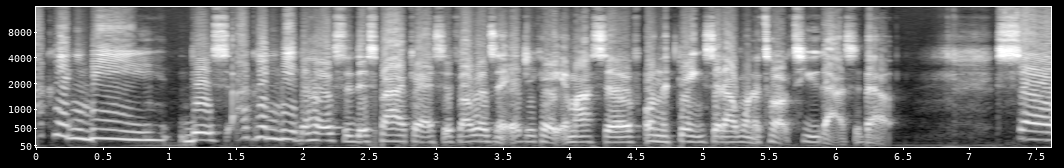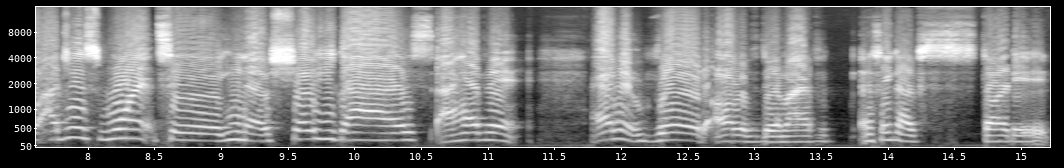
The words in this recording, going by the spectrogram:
I couldn't be this I couldn't be the host of this podcast if I wasn't educating myself on the things that I want to talk to you guys about. So I just want to, you know, show you guys. I haven't I haven't read all of them. I've I think I've started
